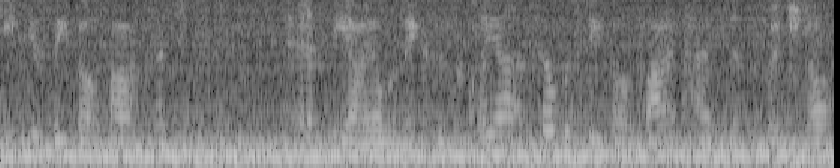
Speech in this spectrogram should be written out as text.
keep your seatbelt fastened and the aisle and exits clear until the seatbelt sign has been switched off.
